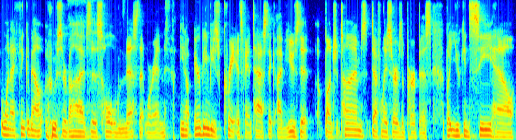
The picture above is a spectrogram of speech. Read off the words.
When I think about who survives this whole mess that we're in, you know, Airbnb is great. It's fantastic. I've used it a bunch of times. Definitely serves a purpose. But you can see how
